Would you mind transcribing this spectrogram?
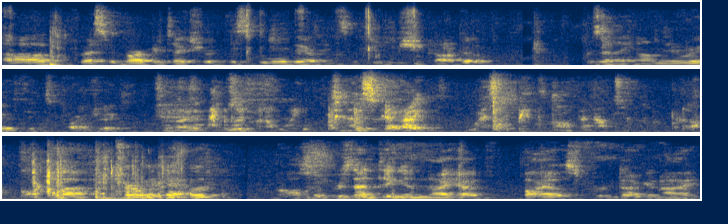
uh, professor of architecture at the School of the Art Institute of Chicago, presenting on the Array of Things project tonight with this guy. Uh, Charlie Catlett, also presenting, and I have bios for Doug and I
